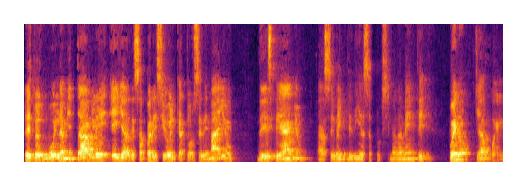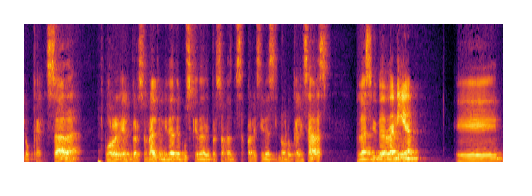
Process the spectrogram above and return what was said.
Esto es muy lamentable. Ella desapareció el 14 de mayo de este año, hace 20 días aproximadamente. Bueno, ya fue localizada por el personal de unidad de búsqueda de personas desaparecidas y no localizadas. La ciudadanía eh,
